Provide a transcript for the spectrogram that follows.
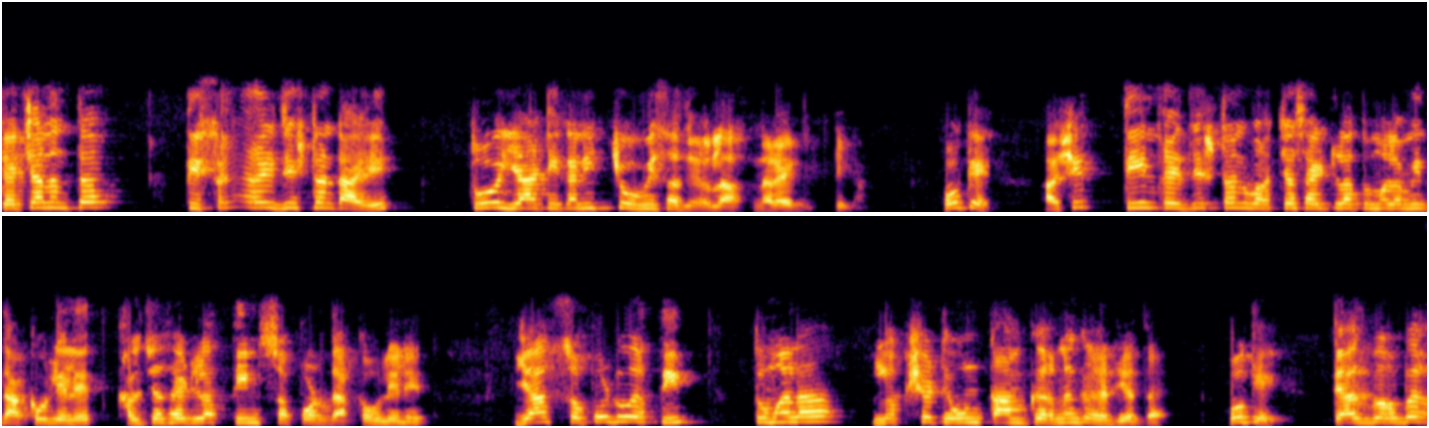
त्याच्यानंतर तिसरा रेजिस्टंट आहे तो या ठिकाणी चोवीस हजारला असणार आहे निफ्टीला ओके? अशी तीन रेजिस्टंट वरच्या साईडला तुम्हाला मी दाखवलेले आहेत. खालच्या साईडला तीन सपोर्ट दाखवलेले आहेत. या सपोर्ट वरती तुम्हाला लक्ष ठेवून काम करणं गरजेचं आहे. ओके? त्याचबरोबर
